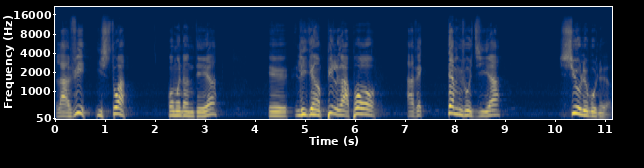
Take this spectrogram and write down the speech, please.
la vie, histoire, commandant de et il y a un pile rapport avec thème aujourd'hui sur le bonheur.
